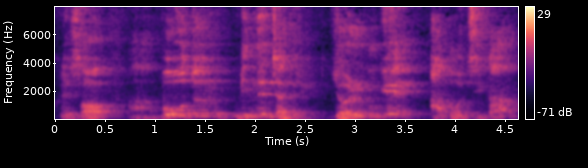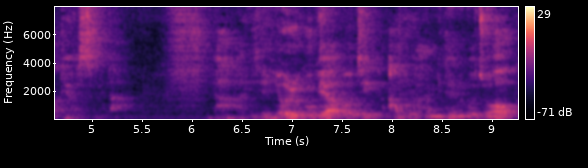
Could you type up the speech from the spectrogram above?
그래서 아, 모든 믿는 자들의 열국의 아버지가 되었습니다. 야, 이제 열국의 아버지 아브라함이 되는 거죠.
